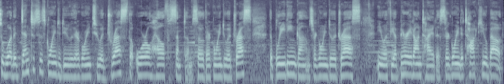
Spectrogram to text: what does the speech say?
So what a dentist is going to do, they're going to address the oral health symptoms. So they're going to address the bleeding gums. They're going to address, you know, if you have periodontitis. They're going to talk to you about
